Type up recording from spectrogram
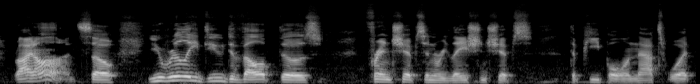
right on. So you really do develop those friendships and relationships to people, and that's what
